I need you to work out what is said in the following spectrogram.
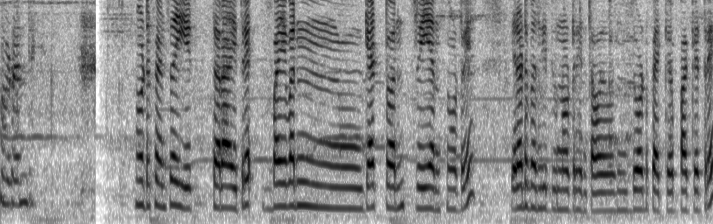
ನೋಡಣ್ರಿ ನೋಡಿರಿ ಫ್ರೆಂಡ್ಸ ಈ ಥರ ಐತ್ರಿ. Buy one get one free ಅಂತ ನೋಡ್ರಿ. ಎರಡು ಬಂದಿದ್ದು ನೋಡ್ರಿ ಇಂಥ ಒಂದು ದೊಡ್ಡ ಪ್ಯಾಕೆ ಪ್ಯಾಕೆಟ್ ರೀ.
